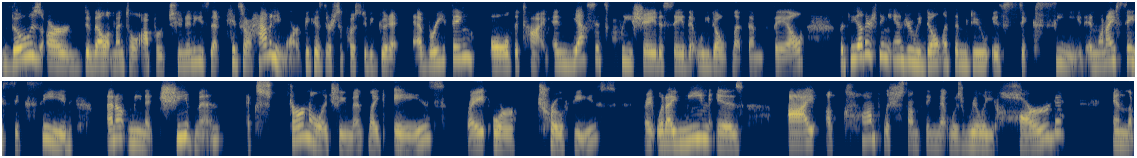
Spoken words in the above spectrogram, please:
Those are developmental opportunities that kids don't have anymore because they're supposed to be good at everything all the time. And yes, it's cliche to say that we don't let them fail. But the other thing, Andrew, we don't let them do is succeed. And when I say succeed, I don't mean achievement, external achievement like A's, right? Or trophies, right? What I mean is I accomplished something that was really hard and the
